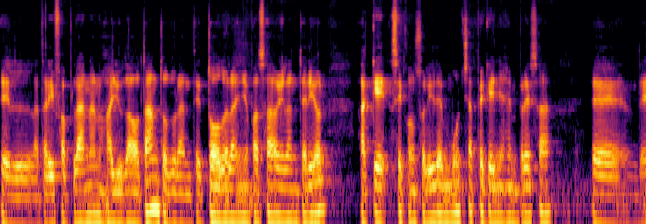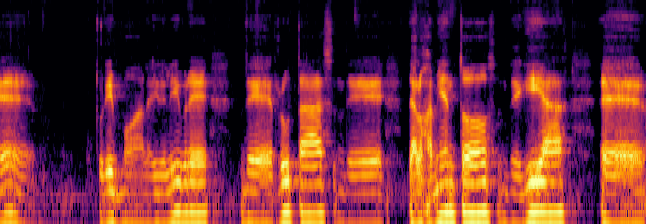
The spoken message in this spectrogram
la tarifa plana nos ha ayudado tanto durante todo el año pasado y el anterior a que se consoliden muchas pequeñas empresas eh, de turismo al aire libre, de rutas, de, alojamientos, de guías, eh,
